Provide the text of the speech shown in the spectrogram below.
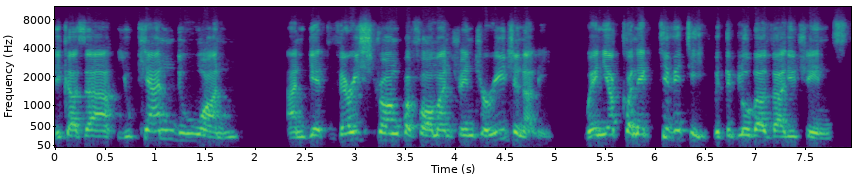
because uh, you can do one and get very strong performance interregionally when your connectivity with the global value chains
